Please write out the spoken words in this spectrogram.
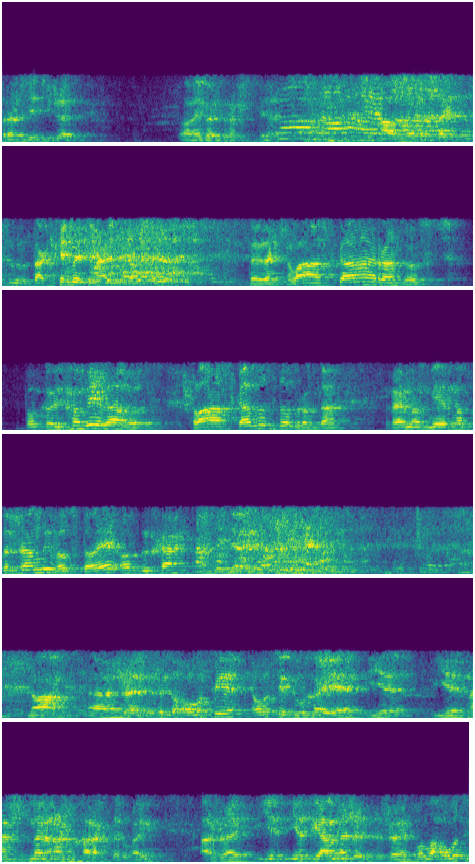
straší deti, že to neber trošku. Ale dobre, tak, tak keď budete mať to je tak, že láska, radosť, pokoj, zhovievavosť, láskavosť, dobrota, vernosť, miernosť, zdržanlivosť, to je od ducha. No a e, že, že to ovocie, ovocie ducha je, je, je naš, zmena nášho charakteru, hej? A že je, je zjavné, že, že podľa ovoci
